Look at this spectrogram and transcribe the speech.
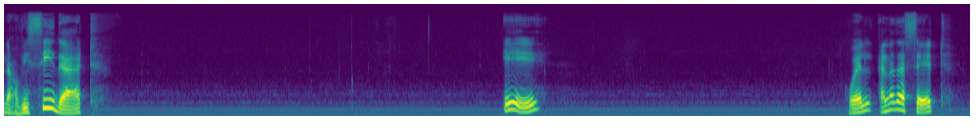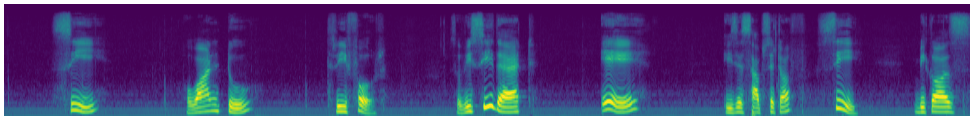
Now, we see that A well another set C 1 2 3 4. So, we see that A is a subset of C because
